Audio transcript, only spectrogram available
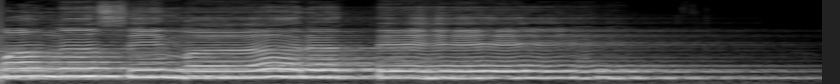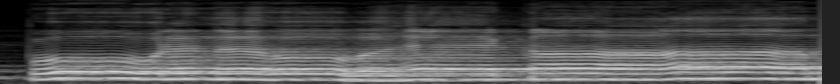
ਮਨ ਸਿਮਰਤੇ। ਹੈ होव वह काम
